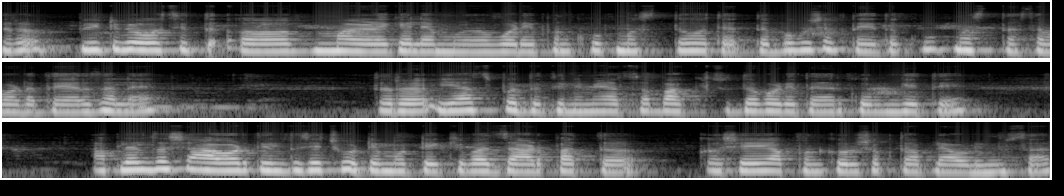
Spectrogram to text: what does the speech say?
तर पीठ व्यवस्थित मळलं गेल्यामुळं वडे पण खूप मस्त होतात. तर बघू शकता इथं खूप मस्त असा वडा तयार झाला आहे तर याच पद्धतीने मी आता बाकीसुद्धा वडे तयार करून घेते. आपल्याला जसे आवडतील तसे छोटे मोठे किंवा जाड पातळ कसे आपण करू शकतो आपल्या आवडीनुसार.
